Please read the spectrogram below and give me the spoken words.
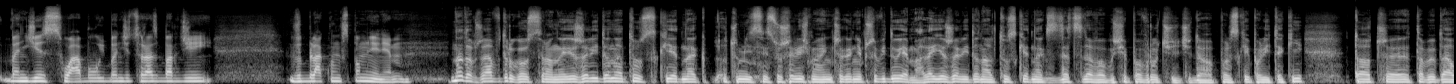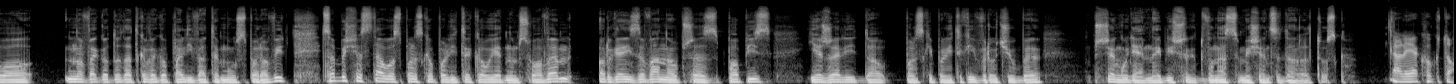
będzie słabł i będzie coraz bardziej wyblakłym wspomnieniem. No dobrze, a w drugą stronę, jeżeli Donald Tusk jednak, o czym nic nie słyszeliśmy, a niczego nie przewidujemy, ale jeżeli Donald Tusk jednak zdecydowałby się powrócić do polskiej polityki, to czy to by dało nowego, dodatkowego paliwa temu sporowi? Co by się stało z polską polityką, jednym słowem, organizowaną przez POPIS, jeżeli do polskiej polityki wróciłby w przeciągu, nie wiem, najbliższych 12 miesięcy Donald Tusk? Ale jako kto?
